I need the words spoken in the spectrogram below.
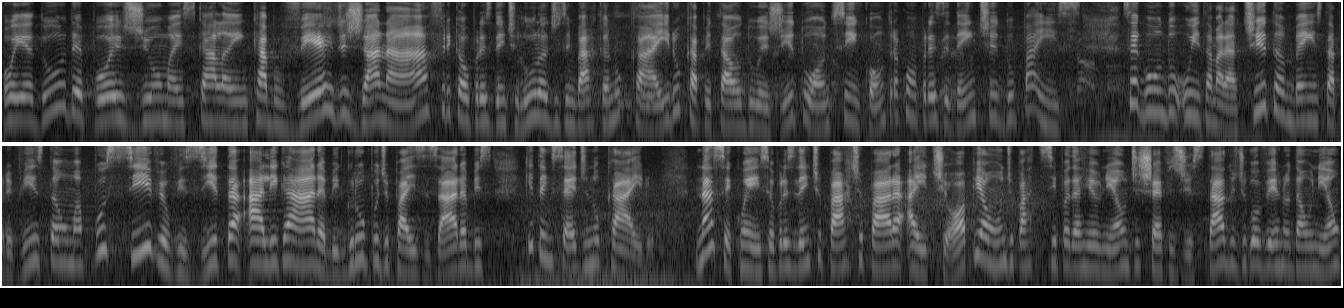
Oi, Edu. Depois de uma escala em Cabo Verde, já na África, o presidente Lula desembarca no Cairo, capital do Egito, onde se encontra com o presidente do país. Segundo o Itamaraty, também está prevista uma possível visita à Liga Árabe, grupo de países árabes que tem sede no Cairo. Na sequência, o presidente parte para a Etiópia, onde participa da reunião de chefes de Estado e de governo da União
